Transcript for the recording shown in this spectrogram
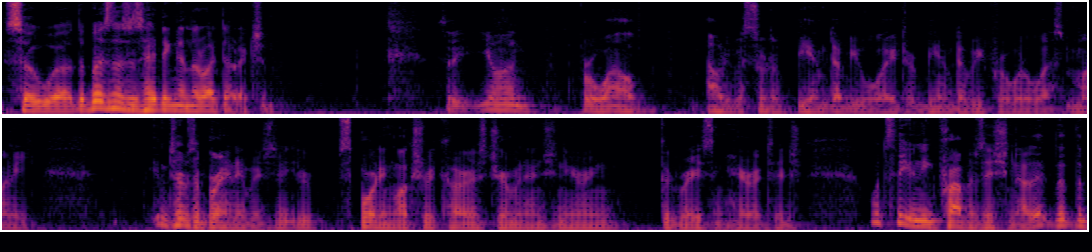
So uh, the business is heading in the right direction. So, Johan, for a while, Audi was sort of BMW light or BMW for a little less money. In terms of brand image, you're sporting luxury cars, German engineering, good racing heritage. What's the unique proposition now? The, the,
